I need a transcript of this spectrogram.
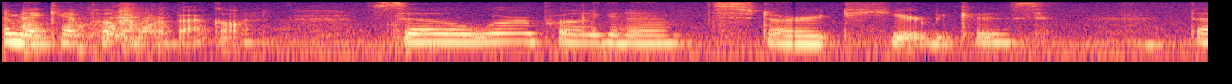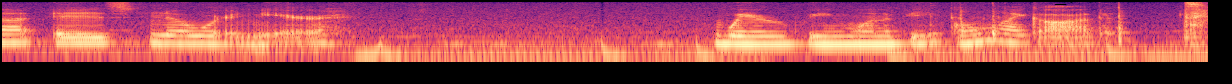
I mean, I can't put more back on. So we're probably gonna start here because that is nowhere near where we want to be. Oh my god.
